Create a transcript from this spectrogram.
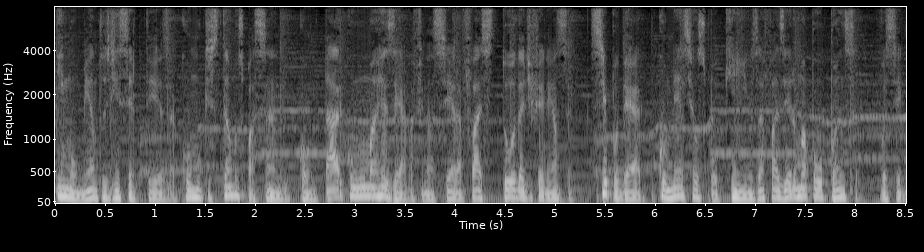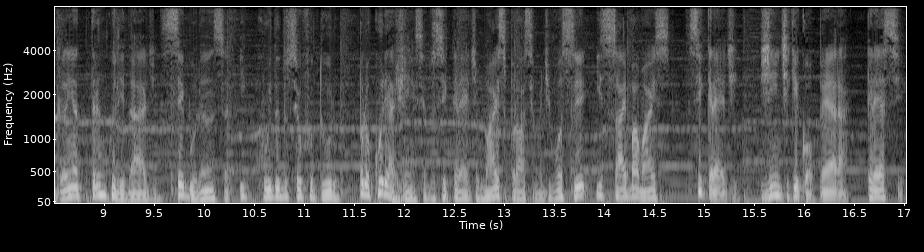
Em momentos de incerteza como o que estamos passando, contar com uma reserva financeira faz toda a diferença. Se puder, comece aos pouquinhos a fazer uma poupança. Você ganha tranquilidade, segurança e cuida do seu futuro. Procure a agência do Sicredi mais próxima de você e saiba mais. Sicredi, gente que coopera cresce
